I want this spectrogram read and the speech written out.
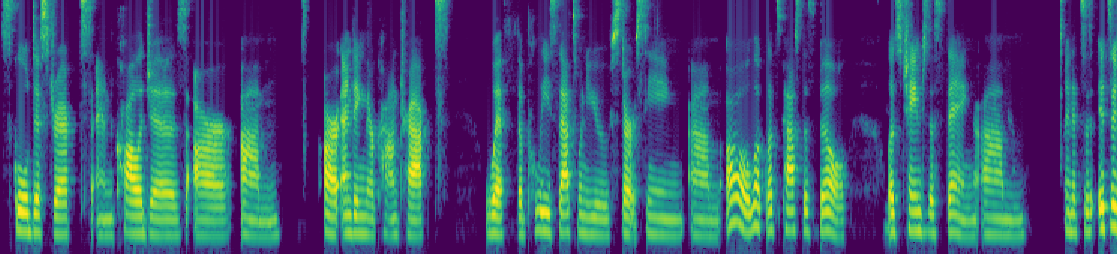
school districts and colleges are um, are ending their contracts with the police, that's when you start seeing, um, oh, look, let's pass this bill, let's change this thing, um, and it's a, it's a,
